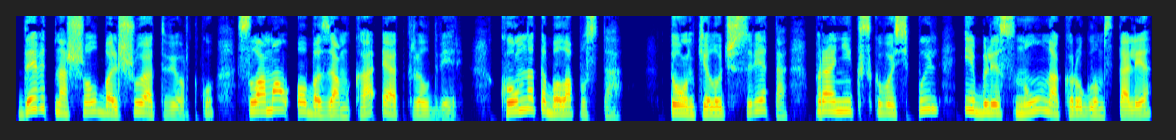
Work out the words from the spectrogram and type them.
Дэвид нашел большую отвертку, сломал оба замка и открыл дверь. Комната была пуста. Тонкий луч света проник сквозь пыль и блеснул на круглом столе,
